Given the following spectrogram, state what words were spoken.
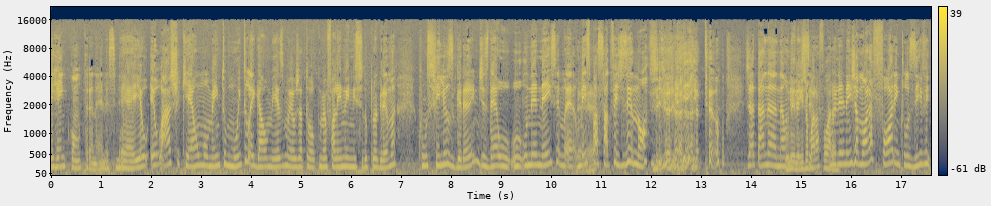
se reencontra, né? Nesse momento. É, eu, eu acho que é um momento muito legal mesmo. Eu já tô, como eu falei no início do programa, com os filhos grandes, né? O, o, o neném, sema- é, o mês passado fez 19. então, já tá na, na O neném universi- já mora fora. O neném já mora fora, inclusive.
